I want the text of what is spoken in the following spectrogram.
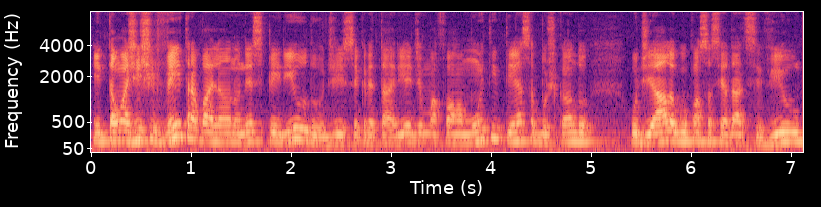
Então a gente vem trabalhando nesse período de secretaria de uma forma muito intensa, buscando o diálogo com a sociedade civil,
